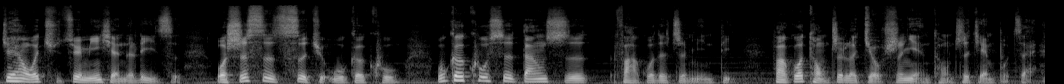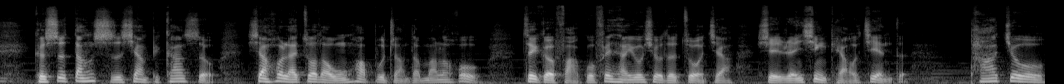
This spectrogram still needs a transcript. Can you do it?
就像我举最明显的例子，我十四次去吴哥窟，吴哥窟是当时法国的殖民地，法国统治了九十年，统治柬埔寨。可是当时像 Picasso，像后来做到文化部长的 Malraux，这个法国非常优秀的作家，写人性条件的，他就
